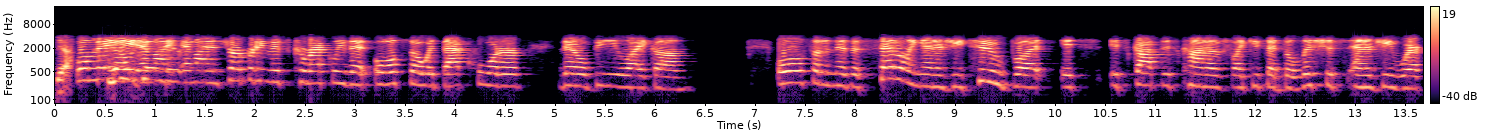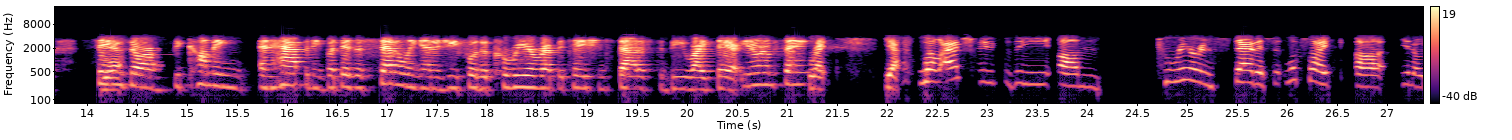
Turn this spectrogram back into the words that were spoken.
Yeah. Well, maybe Now, am I am I interpreting this correctly? That also at that quarter there will be like um, all of a sudden there's a settling energy too, but it's it's got this kind of like you said delicious energy where things are becoming and happening, but there's a settling energy for the career reputation status to be right there. You know what I'm saying? Right. Yeah. Well, actually, the um, career and status, it looks like, uh, you know,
